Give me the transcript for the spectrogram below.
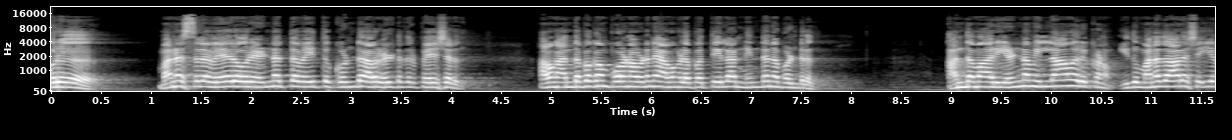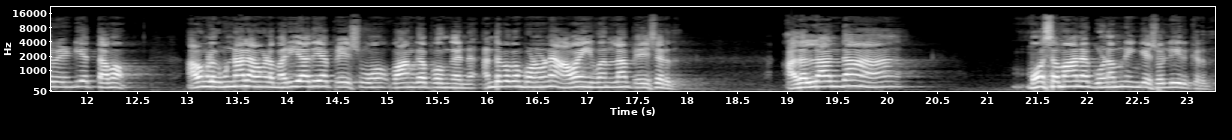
ஒரு மனசில் வேற ஒரு எண்ணத்தை வைத்துக்கொண்டு அவர்கள்ட்ட பேசுறது. அவங்க அந்த பக்கம் போன உடனே அவங்கள பற்றியெல்லாம் நிந்தனை பண்ணுறது அந்த மாதிரி எண்ணம் இல்லாமல் இருக்கணும். இது மனதால் செய்ய வேண்டிய தவம். அவங்களுக்கு முன்னால் அவங்கள மரியாதையாக பேசுவோம் வாங்க போங்கன்னு. அந்த பக்கம் போனோடனே அவன் இவன்லாம் பேசுறது. அதெல்லாம் தான் மோசமான குணம்னு இங்கே சொல்லியிருக்கிறது.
